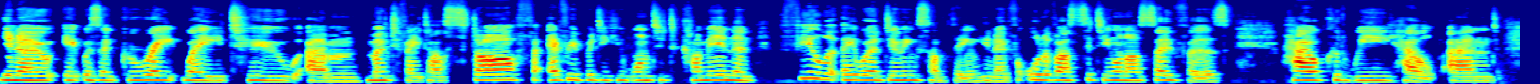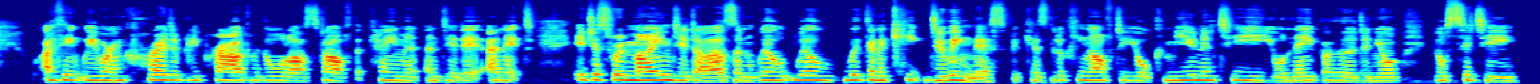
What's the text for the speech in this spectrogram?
you know, it was a great way to um, motivate our staff, for everybody who wanted to come in and feel that they were doing something. You know, for all of us sitting on our sofas, how could we help? And I think we were incredibly proud with all our staff that came and did it, and it it just reminded us, and we'll we'll we're going to keep doing this because looking after your community, your neighbourhood, and your your city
